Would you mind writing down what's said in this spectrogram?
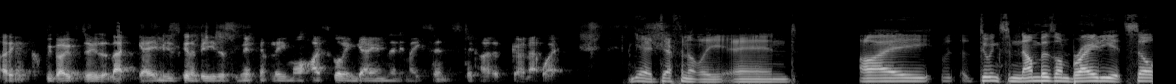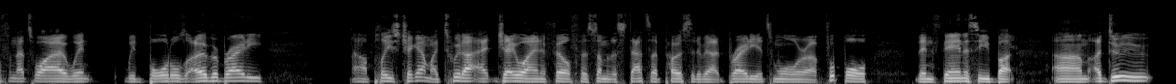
I think we both do, that that game is going to be the significantly more high scoring game, then it makes sense to kind of go that way. Yeah, definitely. And I was doing some numbers on Brady itself, and that's why I went with Bortles over Brady. Uh, please check out my Twitter at JYNFL for some of the stats I posted about Brady. It's more uh, football than fantasy, but um, I do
